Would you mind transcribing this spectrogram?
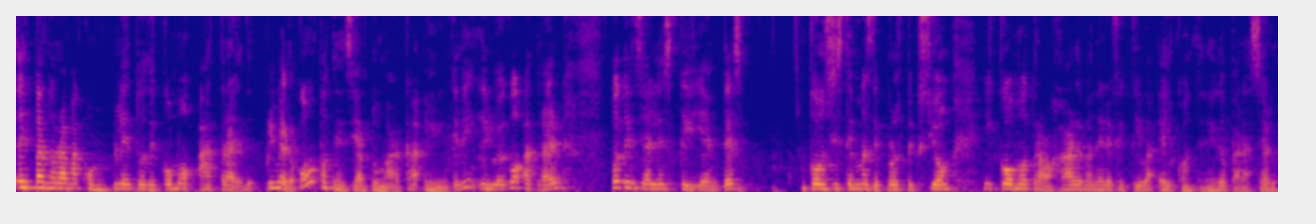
el, panorama completo de cómo atraer, primero, cómo potenciar tu marca en LinkedIn y luego atraer potenciales clientes con sistemas de prospección y cómo trabajar de manera efectiva el contenido para hacer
